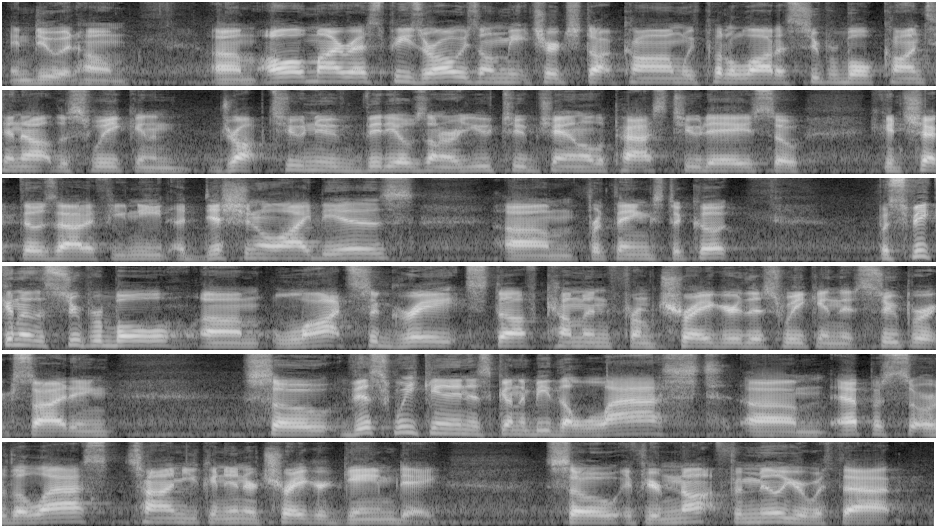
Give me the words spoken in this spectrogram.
and do at home. Um, all my recipes are always on meatchurch.com. We put a lot of Super Bowl content out this week and dropped two new videos on our YouTube channel the past two days. So you can check those out if you need additional ideas um, for things to cook. But speaking of the Super Bowl, um, lots of great stuff coming from Traeger this weekend that's super exciting. So this weekend is going to be the last um, episode or the last time you can enter Traeger Game Day. So if you're not familiar with that,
